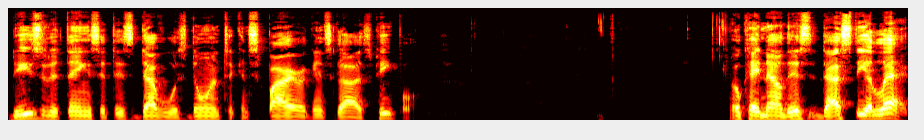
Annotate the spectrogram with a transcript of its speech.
these are the things that this devil is doing to conspire against God's people. Okay, now this that's the elect.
